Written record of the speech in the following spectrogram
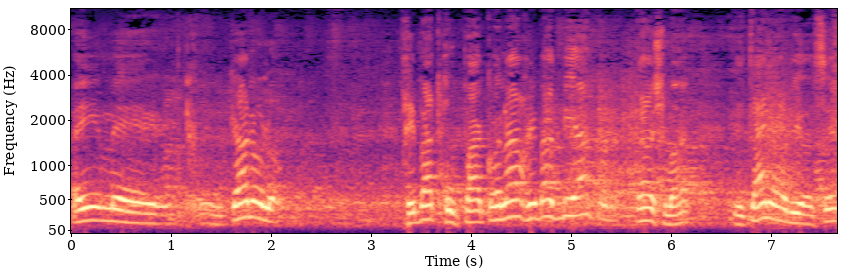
האם כאן או לא? חיבת חופה קונה או חיבת ביאה קונה. תשמע, ניתן רבי יוסף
